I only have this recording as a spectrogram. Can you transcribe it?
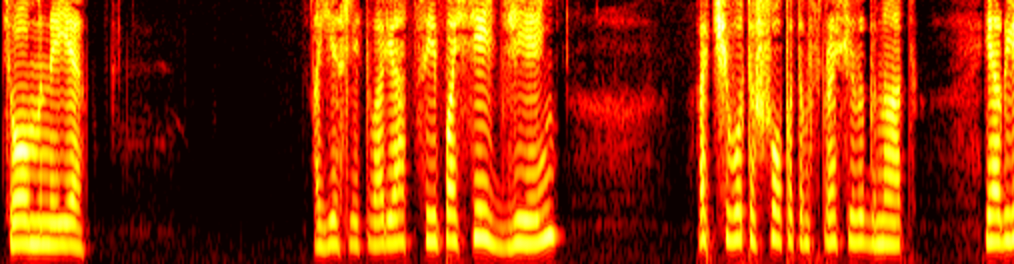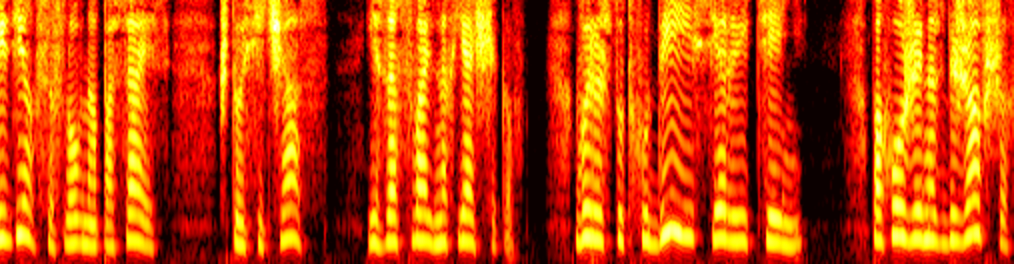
Темные. А если творятся и по сей день? Отчего-то шепотом спросил Игнат и огляделся, словно опасаясь, что сейчас из асфальтных ящиков вырастут худые серые тени, похожие на сбежавших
